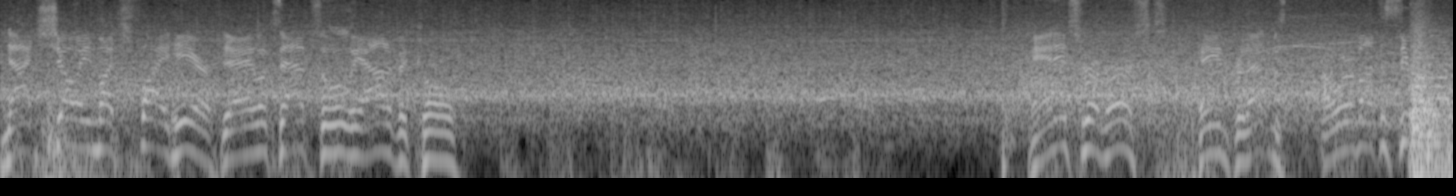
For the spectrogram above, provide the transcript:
Not showing much fight here. Yeah, he looks absolutely out of it, Cole. And it's reversed. Paying for that. mis- Oh, we're about to see one of my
